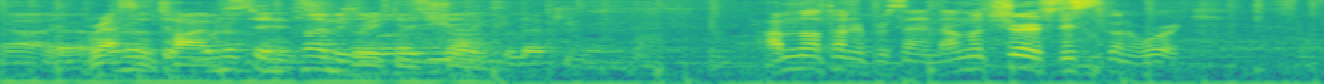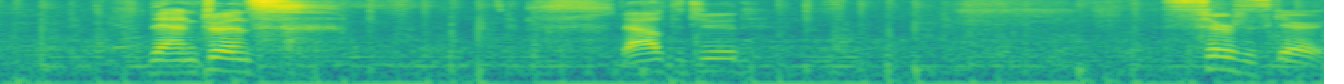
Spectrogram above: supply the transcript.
Yeah, yeah. The rest of the times it's freaking strong. I'm not 100%. I'm not sure if this is going to work. The entrance, the altitude, seriously scary.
